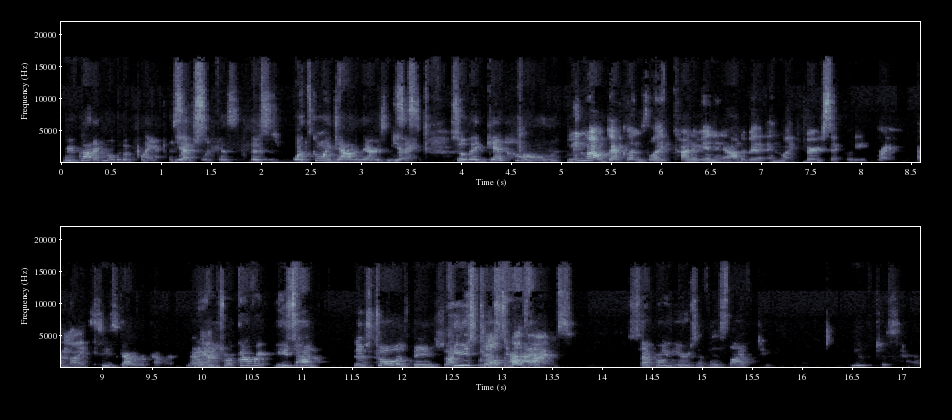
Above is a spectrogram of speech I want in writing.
we've got to come up with a plan essentially because this is what's going down in there is insane." Yes. So they get home. Meanwhile, Declan's like kind of in and out of it and like very sickly. Right. And like He's got to recover. And Yeah. he's recovering. He's had his soul is being shut. He's just multiple had times. several years of his life taken. You've just had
